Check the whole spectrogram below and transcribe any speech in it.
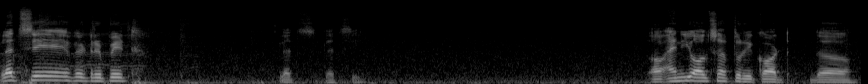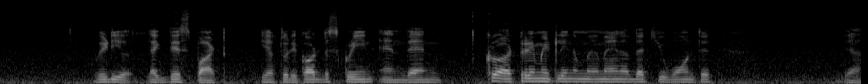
Let's see if it repeat let's let's see. Uh, and you also have to record the video like this part. You have to record the screen and then trim it in a manner that you want it. Yeah.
